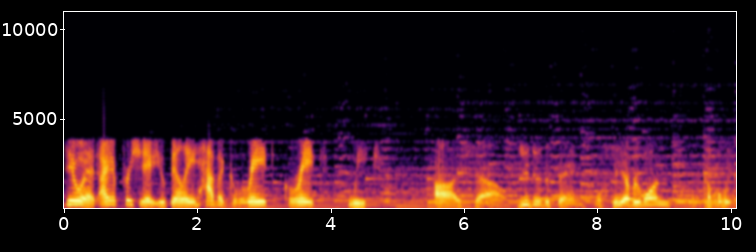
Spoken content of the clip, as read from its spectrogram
do it. I appreciate you, Billy. Have a great, great week. I shall. You do the same. We'll see everyone in a couple of weeks.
